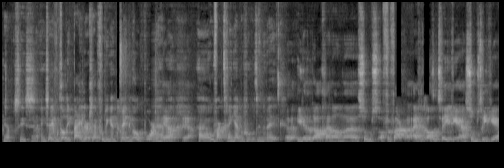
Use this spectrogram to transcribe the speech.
Ja, precies. En je zei, je moet al die pijlers, hè, voeding en training ook op orde hebben. Ja, ja. Uh, hoe vaak train jij bijvoorbeeld in de week? Uh, iedere dag en dan soms, of vaak eigenlijk altijd twee keer en soms drie keer.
